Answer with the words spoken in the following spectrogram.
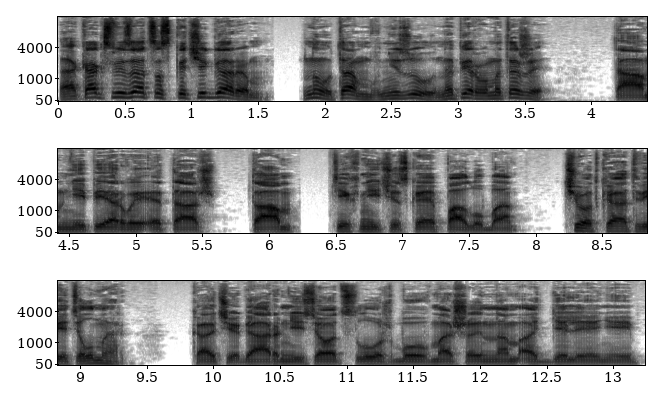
«А как связаться с кочегаром? Ну, там, внизу, на первом этаже». «Там не первый этаж, там техническая палуба», — четко ответил мэр. «Кочегар несет службу в машинном отделении.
